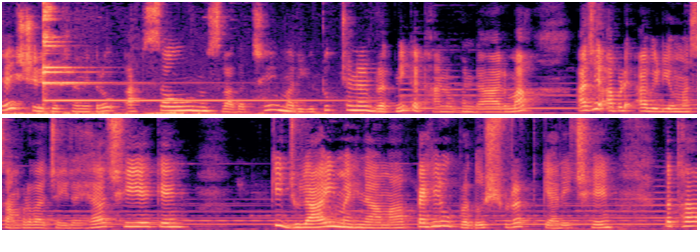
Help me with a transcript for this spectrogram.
જય શ્રી કૃષ્ણ મિત્રો, આપ સૌનું સ્વાગત છે મારી યુટ્યુબ ચેનલ વ્રતની કથાનો ભંડારમાં. આજે આપણે આ વિડીયોમાં સાંભળવા જઈ રહ્યા છીએ કે કે જુલાઈ મહિનામાં પહેલું પ્રદોષ વ્રત ક્યારે છે? તથા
